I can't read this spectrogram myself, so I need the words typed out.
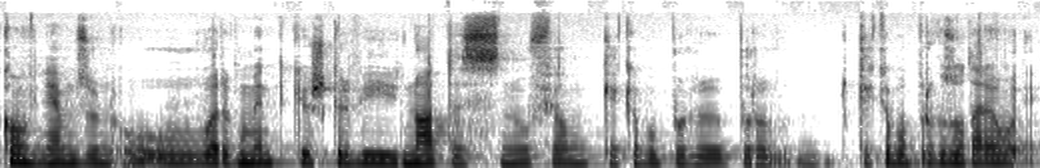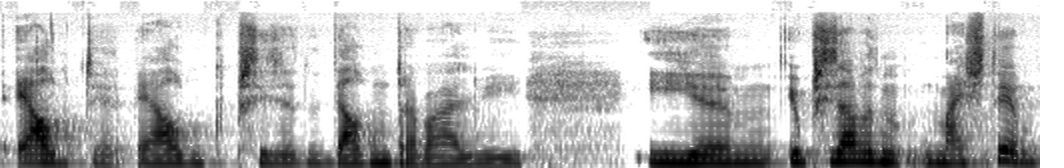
convenhamos, o, o, argumento que eu escrevi nota-se no filme que acabou por, por, que acabou por resultar é, um- é algo te- é algo que precisa de, de algum trabalho e, e hum, eu precisava de mais tempo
